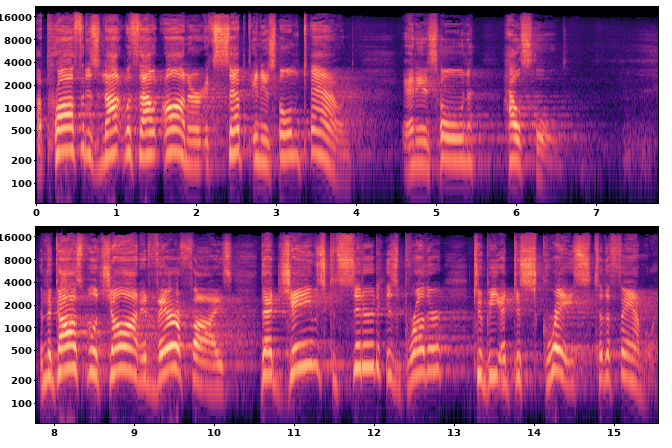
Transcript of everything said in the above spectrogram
a prophet is not without honor except in his hometown and his own household. In the Gospel of John, it verifies that James considered his brother to be a disgrace to the family.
